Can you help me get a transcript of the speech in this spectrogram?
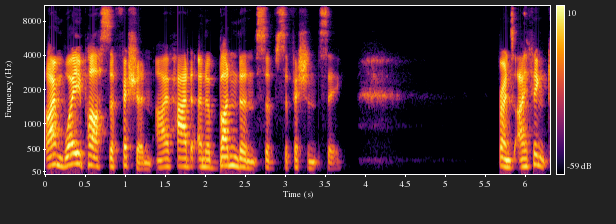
I'm way past sufficient. I've had an abundance of sufficiency. Friends, I think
